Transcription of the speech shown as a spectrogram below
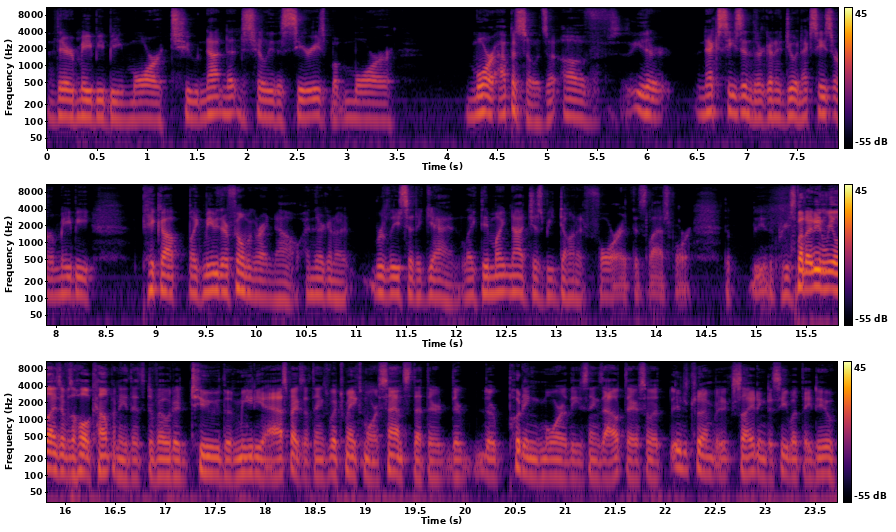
there maybe being more to not necessarily the series, but more more episodes of either next season they're going to do it next season or maybe pick up like maybe they're filming right now and they're gonna release it again. Like they might not just be done at four at this last four. The, the pre- but i didn't realize it was a whole company that's devoted to the media aspects of things which makes more sense that they're they're they're putting more of these things out there. So it, it's kind of exciting to see what they do.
